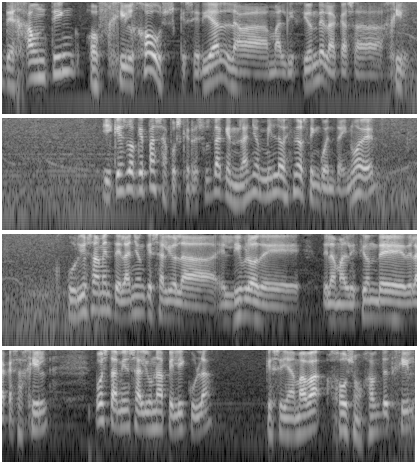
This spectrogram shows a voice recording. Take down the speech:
The Haunting of Hill House, que sería la maldición de la casa Hill. ¿Y qué es lo que pasa? Pues que resulta que en el año 1959, curiosamente el año en que salió el libro de, de la maldición de, de la casa Hill, pues también salió una película que se llamaba House on Haunted Hill.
